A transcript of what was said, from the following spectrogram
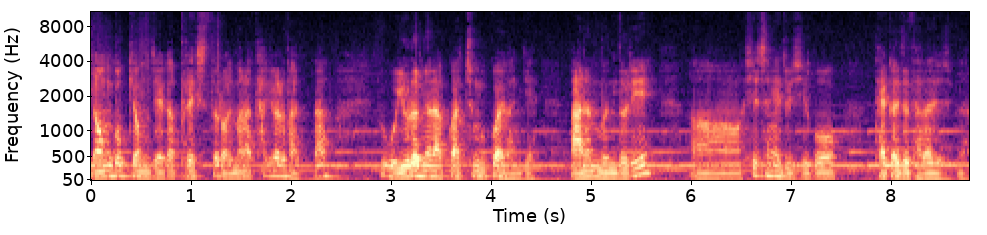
영국 경제가 브렉시트로 얼마나 타격을 받나 그리고 유럽연합과 중국과의 관계 많은 분들이 어, 시청해 주시고 댓글도 달아주십니다.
